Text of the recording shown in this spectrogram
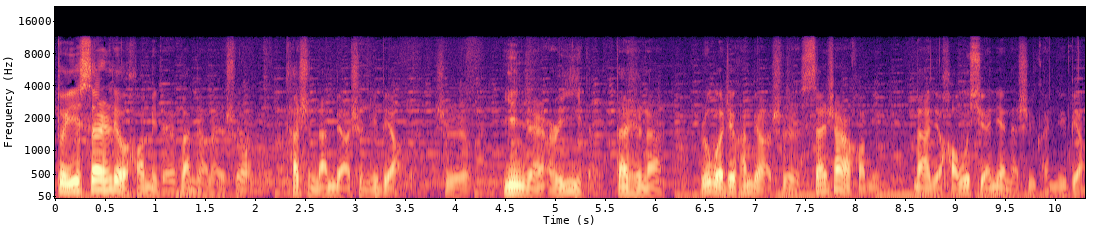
对于三十六毫米的腕表来说，它是男表是女表是因人而异的。但是呢，如果这款表是三十二毫米，那就毫无悬念的是一款女表。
